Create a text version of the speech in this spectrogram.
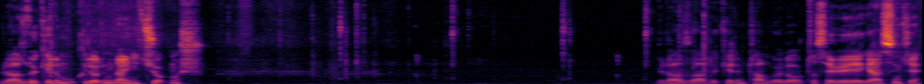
Biraz dökelim bu klorinden hiç yokmuş. Biraz daha dökelim tam böyle orta seviyeye gelsin ki.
